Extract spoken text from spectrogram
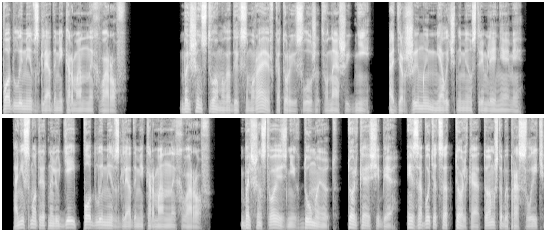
подлыми взглядами карманных воров. Большинство молодых самураев, которые служат в наши дни, одержимы мелочными устремлениями. Они смотрят на людей подлыми взглядами карманных воров. Большинство из них думают только о себе и заботятся только о том, чтобы прослыть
